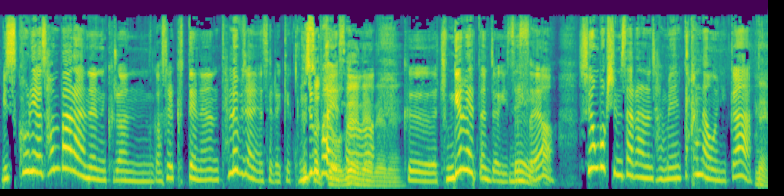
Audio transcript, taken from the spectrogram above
미스 코리아 선발하는 그런 것을 그때는 텔레비전에서 이렇게 공중파에서 했었죠. 네네네네. 그 중계를 했던 적이 있었어요. 수영복 심사를 하는 장면이 딱 나오니까 네.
